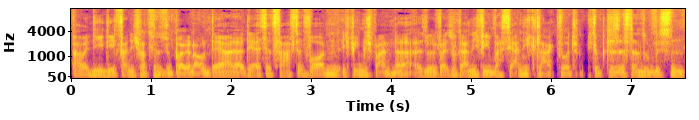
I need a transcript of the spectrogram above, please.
aber die Idee fand ich trotzdem super, genau. Und der, der ist jetzt verhaftet worden. Ich bin gespannt, ne? Also ich weiß auch gar nicht, wegen was der angeklagt wird. Ich glaube, das ist dann so ein bisschen,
